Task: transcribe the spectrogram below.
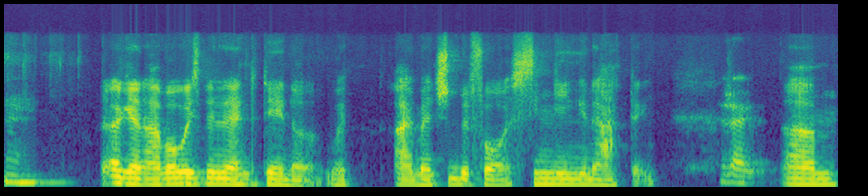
Mhm. again i've always been an entertainer with i mentioned before singing and acting Right. um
